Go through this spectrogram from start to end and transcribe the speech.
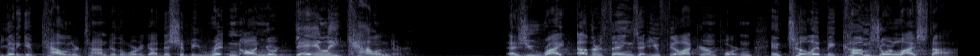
You got to give calendar time to the Word of God. This should be written on your daily calendar as you write other things that you feel like are important until it becomes your lifestyle.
